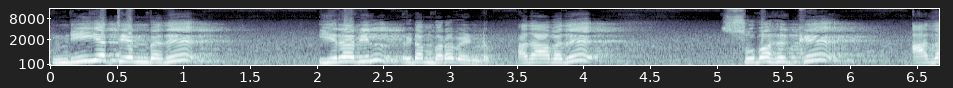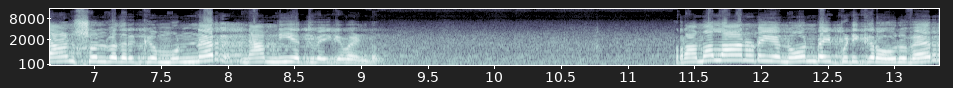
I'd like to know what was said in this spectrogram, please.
நீயத் என்பது இரவில் இடம்பெற வேண்டும். அதாவது சுபகுக்கு அதான் சொல்வதற்கு முன்னர் நாம் நீயத்து வைக்க வேண்டும். ரமலானுடைய நோன்பை பிடிக்கிற ஒருவர்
